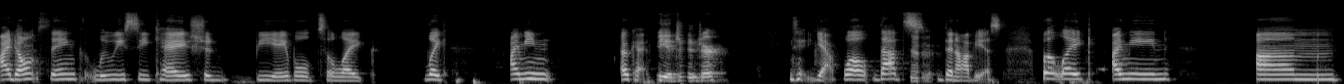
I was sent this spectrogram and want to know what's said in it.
I don't think Louis C.K. should be able to like, like, I mean, okay, be a ginger. yeah. Well, that's Okay. been obvious, but like, I mean, um,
